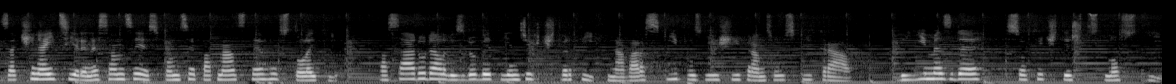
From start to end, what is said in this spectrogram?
začínající renesance je z konce 15. století. Fasádu dal vyzdobit Jindřich IV. Navarský, pozdější francouzský král. Vidíme zde sochy čtyř ctností.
